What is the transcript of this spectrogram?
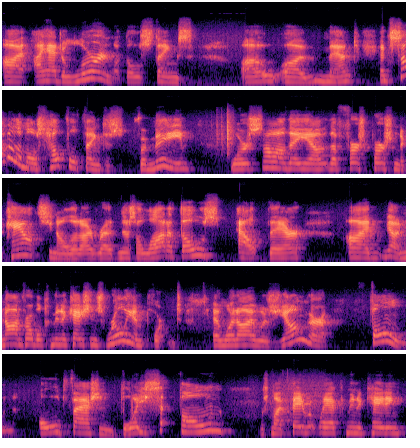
Uh, I had to learn what those things uh, uh, meant. And some of the most helpful things for me were some of the uh, the first person accounts, you know, that I read, and there's a lot of those out there. Uh, yeah, nonverbal communication is really important. And when I was younger, phone, old-fashioned voice phone, was my favorite way of communicating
